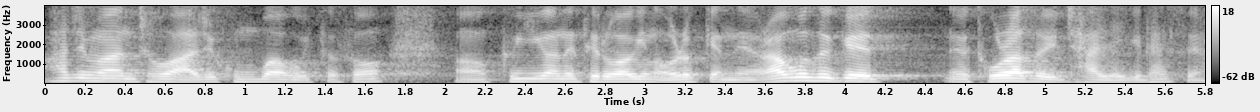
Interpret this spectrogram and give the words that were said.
하지만 저 아직 공부하고 있어서 어, 그 기간에 들어가기는 어렵겠네요. 라고서 이렇게 돌아서 잘 얘기를 했어요.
